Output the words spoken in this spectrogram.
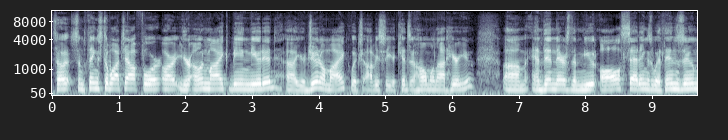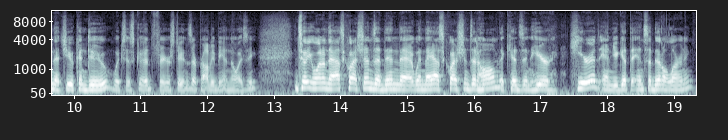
So some things to watch out for are your own mic being muted, uh, your Juno mic, which obviously your kids at home will not hear you. Um, and then there's the mute all settings within Zoom that you can do, which is good for your students. They're probably being noisy. Until you want them to ask questions, and then the, when they ask questions at home, the kids in here hear it, and you get the incidental learning.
